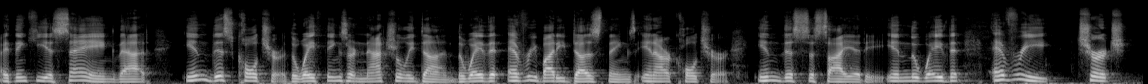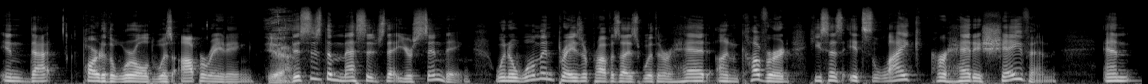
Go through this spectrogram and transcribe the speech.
I think he is saying that in this culture, the way things are naturally done, the way that everybody does things in our culture, in this society, in the way that every church in that part of the world was operating. Yeah. This is the message that you're sending. When a woman prays or prophesies with her head uncovered, he says it's like her head is shaven. And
